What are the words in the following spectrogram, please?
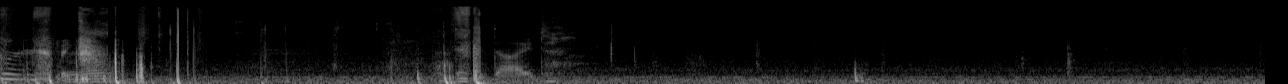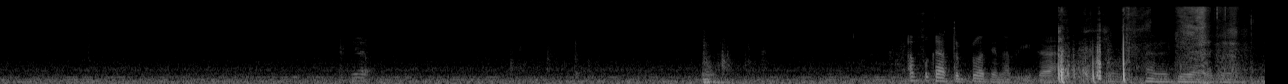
I think it died. Yep. I forgot to plug it up, you guys. So I gotta do that again.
